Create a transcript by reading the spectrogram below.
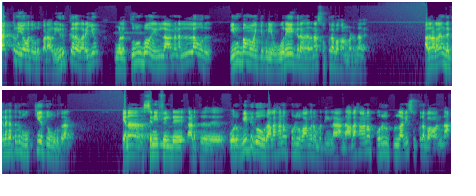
டக்குன்னு யோகத்தை கொடுப்பாரு. அவர் இருக்கிற வரையும் உங்களை துன்பம் இல்லாம நல்ல ஒரு இன்பம் வைக்கக்கூடிய ஒரே கிரகம்னா சுக்கர பகவான் மட்டும்தாங்க. அதனாலதான் இந்த கிரகத்துக்கு முக்கியத்துவம் கொடுக்குறாங்க. ஏன்னா சினி ஃபீல்டு அடுத்து ஒரு வீட்டுக்கு ஒரு அழகான பொருள் வாங்குறோம் பார்த்தீங்களா அந்த அழகான பொருள் ஃபுல்லாகவே சுக்கர பகவான் தான்.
